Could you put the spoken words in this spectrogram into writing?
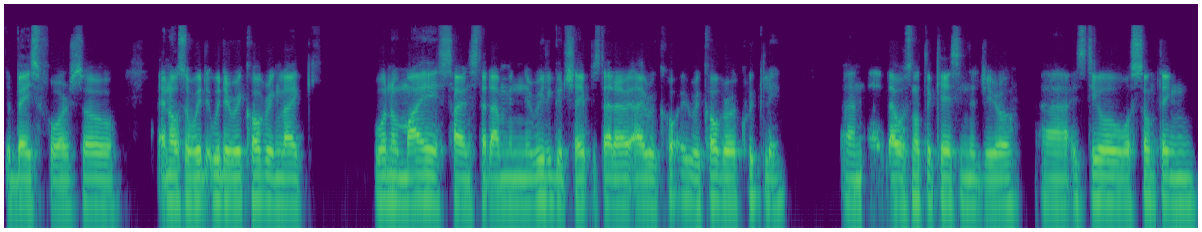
the base for. So and also with with the recovering, like one of my signs that I'm in really good shape is that I, I reco- recover quickly, and that was not the case in the Giro. Uh, it still was something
